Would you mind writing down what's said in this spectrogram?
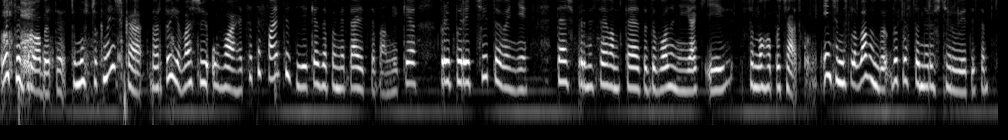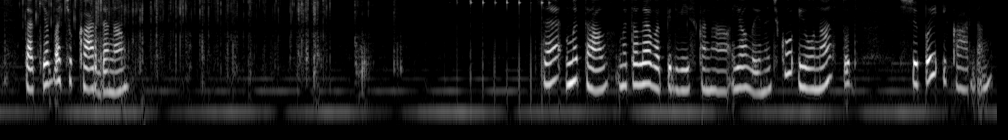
ви це зробите, тому що книжка вартує вашої уваги. Це те фентезі, яке запам'ятається вам, яке при перечитуванні теж принесе вам те задоволення, як і з самого початку. Іншими словами, ви, просто не розчаруєтеся. Так, я бачу кардана. Це метал, металева підвіска на ялиночку, і у нас тут шипи і кардан.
